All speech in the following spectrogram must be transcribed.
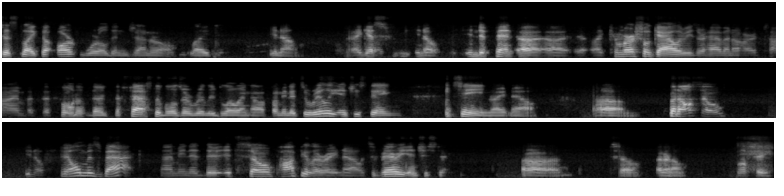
just like the art world in general. Like you know, I guess you know, independent uh, uh, like commercial galleries are having a hard time, but the photo the, the festivals are really blowing up. I mean, it's a really interesting scene right now. Um, but also, you know, film is back. I mean, it, it's so popular right now. It's very interesting. Uh, so I don't know. We'll see.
